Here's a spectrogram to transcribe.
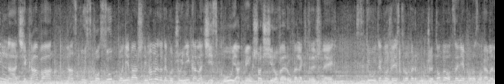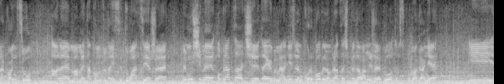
inna, ciekawa na swój sposób, ponieważ nie mamy do tego czujnika nacisku, jak w większości rowerów elektrycznych, tytułu tego, że jest rower budżetowy, o cenie porozmawiamy na końcu, ale mamy taką tutaj sytuację, że my musimy obracać e, tak jakby mechanizmem korbowym, obracać pedałami, żeby było to wspomaganie i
